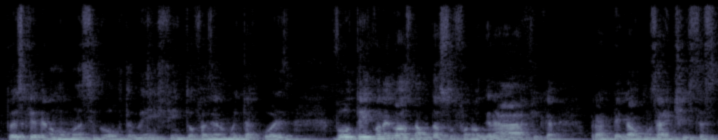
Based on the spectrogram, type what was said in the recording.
Estou escrevendo um romance novo também, enfim, estou fazendo muita coisa. Voltei com o negócio da onda sulfonográfica para pegar alguns artistas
